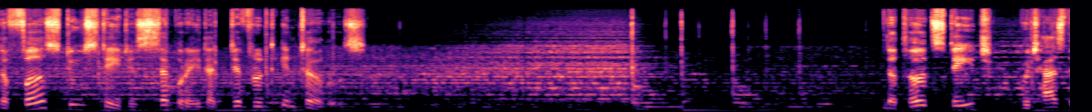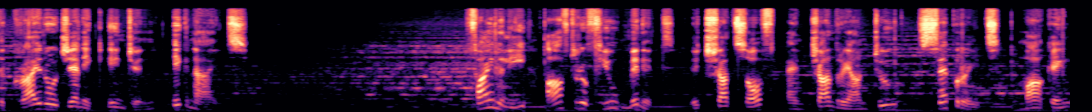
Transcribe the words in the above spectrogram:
the first two stages separate at different intervals. The third stage, which has the cryogenic engine, ignites. Finally, after a few minutes, it shuts off and Chandrayaan 2 separates, marking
